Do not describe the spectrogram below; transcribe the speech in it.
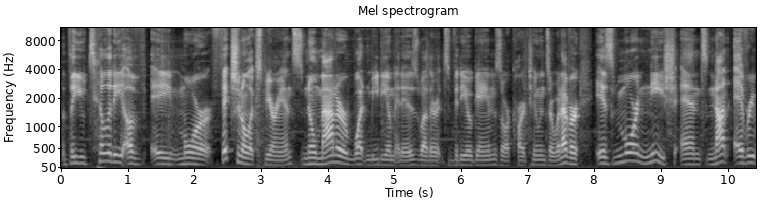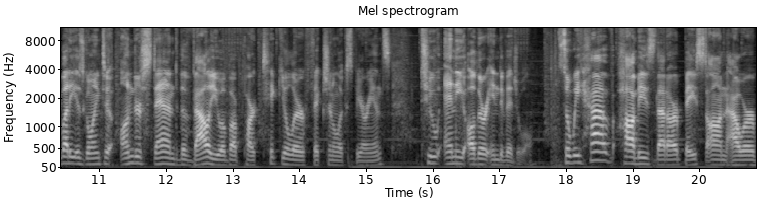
The utility of a more fictional experience no matter what medium it is whether it's video games or cartoons or whatever is more niche and not everybody is going to understand the value of a particular fictional experience to any other individual so we have hobbies that are based on our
